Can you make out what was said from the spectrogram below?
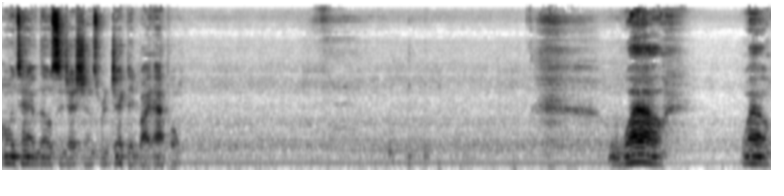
only to have those suggestions rejected by Apple. Wow. Wow.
